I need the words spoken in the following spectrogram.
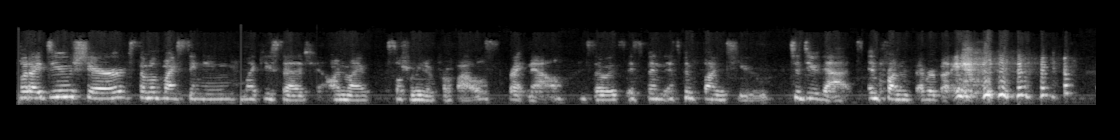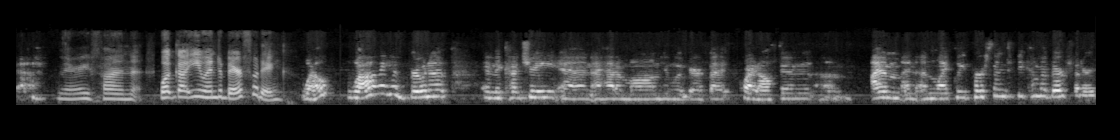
But I do share some of my singing, like you said, on my social media profiles right now. And so it's it's been it's been fun to to do that in front of everybody. yeah. Very fun. What got you into barefooting? Well, while I have grown up in the country and I had a mom who went barefoot quite often. Um, I'm an unlikely person to become a barefooter.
